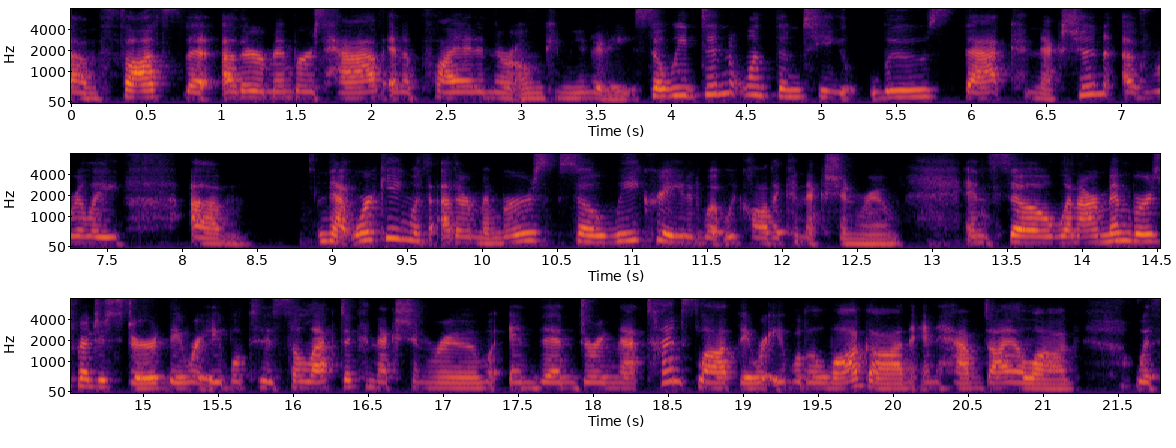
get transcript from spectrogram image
um, thoughts that other members have and apply it in their own community. So we didn't want them to lose that connection of really um, networking with other members. So we created what we called a connection room. And so when our members registered, they were able to select a connection room. And then during that time slot, they were able to log on and have dialogue with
